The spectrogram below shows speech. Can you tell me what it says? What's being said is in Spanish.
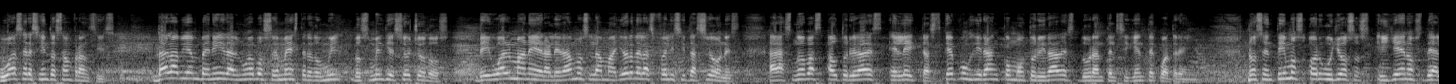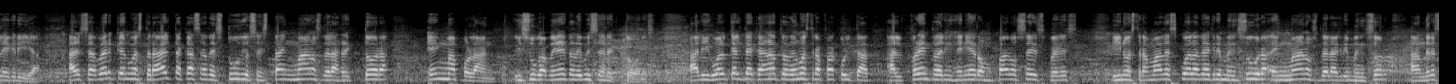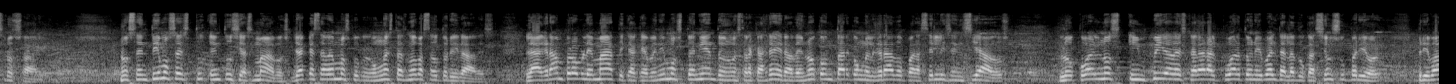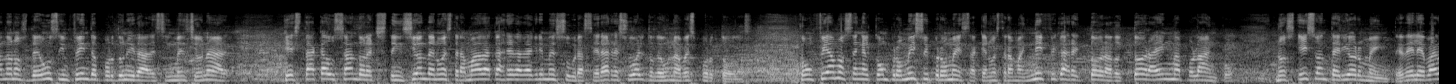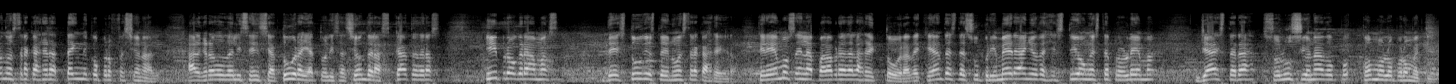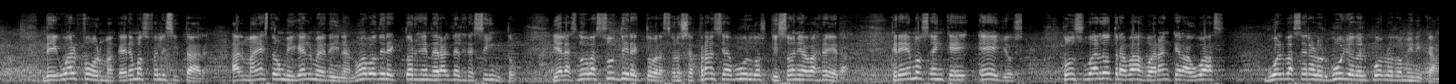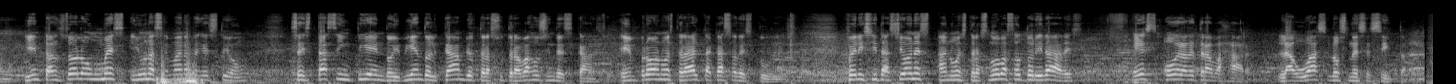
UAS Recinto San Francisco, da la bienvenida al nuevo semestre 2018-2. De igual manera, le damos la mayor de las felicitaciones a las nuevas autoridades electas que fungirán como autoridades durante el siguiente cuatrenio. Nos sentimos orgullosos y llenos de alegría al saber que nuestra alta casa de estudios está en manos de la rectora Enma Polanco y su gabinete de vicerrectores, al igual que el decanato de nuestra facultad al frente del ingeniero Amparo Céspedes y nuestra amada escuela de agrimensura en manos del agrimensor Andrés Rosario. Nos sentimos entusiasmados, ya que sabemos que con estas nuevas autoridades, la gran problemática que venimos teniendo en nuestra carrera de no contar con el grado para ser licenciados, lo cual nos impide escalar al cuarto nivel de la educación superior, privándonos de un sinfín de oportunidades, sin mencionar que está causando la extinción de nuestra amada carrera de agrimensura, será resuelto de una vez por todas. Confiamos en el compromiso y promesa que nuestra magnífica rectora, doctora Emma Polanco, nos hizo anteriormente de elevar nuestra carrera técnico-profesional al grado de licenciatura y actualización de las cátedras y programas de estudios de nuestra carrera. Creemos en la palabra de la rectora de que antes de su primer año de gestión este problema ya estará solucionado como lo prometió. De igual forma, queremos felicitar al maestro Miguel Medina, nuevo director general del recinto, y a las nuevas subdirectoras, Rosa Francia Burgos y Sonia Barrera. Creemos en que ellos, con su arduo trabajo, harán que la UAS vuelva a ser el orgullo del pueblo dominicano. Y en tan solo un mes y una semana de gestión, se está sintiendo y viendo el cambio tras su trabajo sin descanso, en pro a nuestra alta casa de estudios. Felicitaciones a nuestras nuevas autoridades. Es hora de trabajar. La UAS los necesita.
